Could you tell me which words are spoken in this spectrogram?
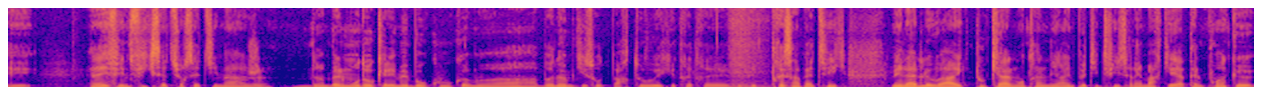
et elle avait fait une fixette sur cette image d'un Belmondo qu'elle aimait beaucoup comme un bonhomme qui saute partout et qui est très très était très sympathique. Mais là de le voir avec tout calme en train de lire à une petite fille, ça l'a marqué à tel point que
